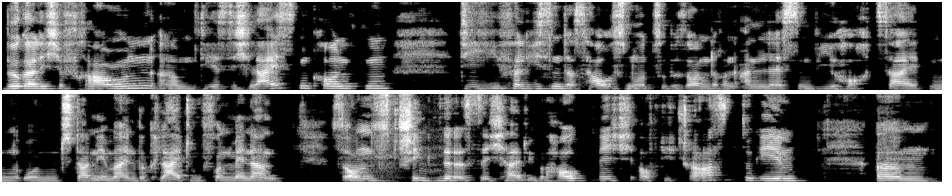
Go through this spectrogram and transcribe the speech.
bürgerliche Frauen, ähm, die es sich leisten konnten, die verließen das Haus nur zu besonderen Anlässen wie Hochzeiten und dann immer in Begleitung von Männern. Sonst schickte mhm. es sich halt überhaupt nicht, auf die Straße zu gehen. Ähm,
